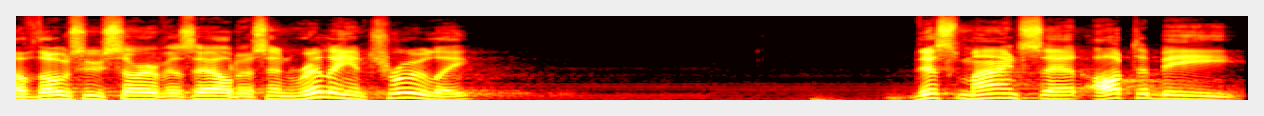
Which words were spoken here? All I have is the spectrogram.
of those who serve as elders. And really and truly, this mindset ought to be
